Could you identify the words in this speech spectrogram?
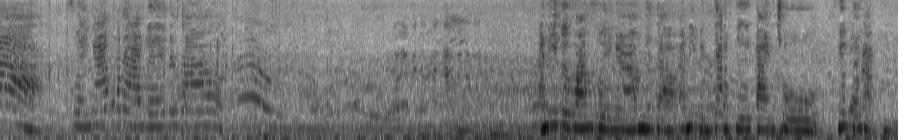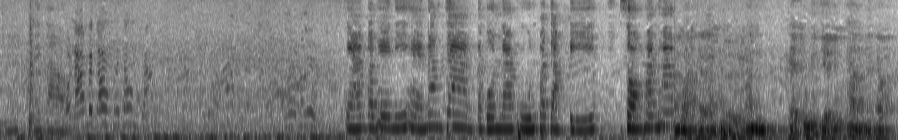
ค่ะสวยงามขนาดเลยนะเจ้า อันนี้คือความสวยงามนะเจ้า อันนี้เป็นเจ้าคือการโชว์ยุทธหัตถีนะเจ้างานประเพณีแห่น้ำจ้างตำบลนาพูนประจำปี 2500จังหวัดและอำเภอท่านแขกผู้มีเกียรติทุกท่านนะครับ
